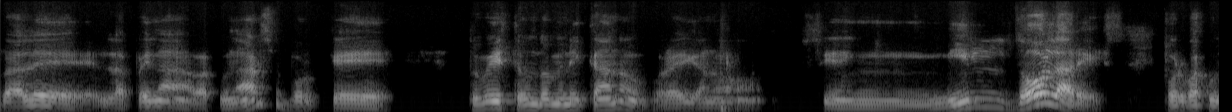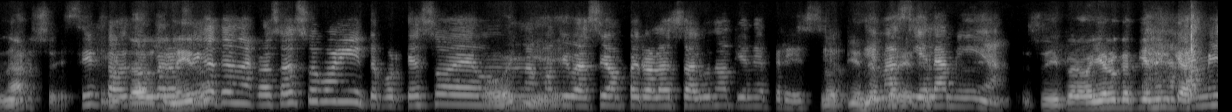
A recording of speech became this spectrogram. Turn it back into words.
vale la pena vacunarse porque tuviste un dominicano, por ahí ganó 100 mil dólares por vacunarse. Sí, pero fíjate una cosa, eso es bonito porque eso es una motivación, pero la salud no tiene precio. No tiene y más si es la mía. Sí, pero oye lo que tienen que hacer.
